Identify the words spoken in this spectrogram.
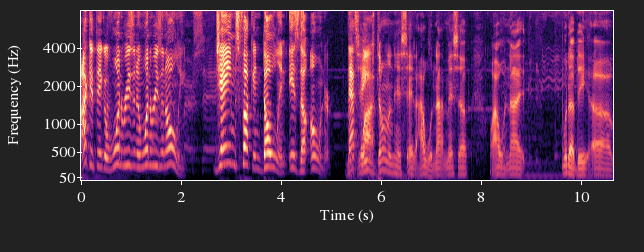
I can think of one reason and one reason only. James fucking Dolan is the owner. That's why. James why. Dolan has said I would not mess up, or I would not. What up, D? Uh,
